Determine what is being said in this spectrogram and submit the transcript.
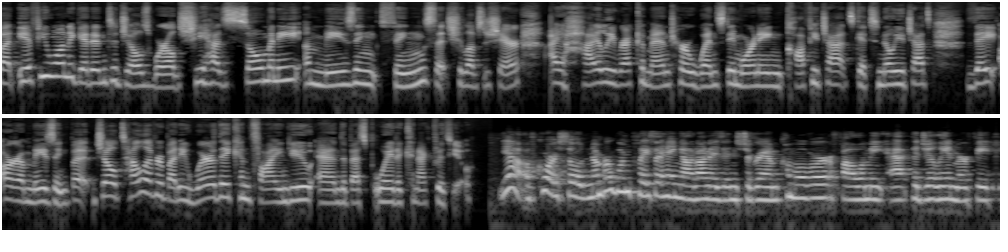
But if you want to get into Jill's world, she has so many amazing things that she loves to share. I highly recommend her Wednesday morning coffee chats, get to know you chats. They are amazing. But Jill, tell everybody where they can find you and the best way to connect with you. Yeah, of course. So number one place I hang out on is Instagram. Come over, follow me at the Jillian Murphy.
